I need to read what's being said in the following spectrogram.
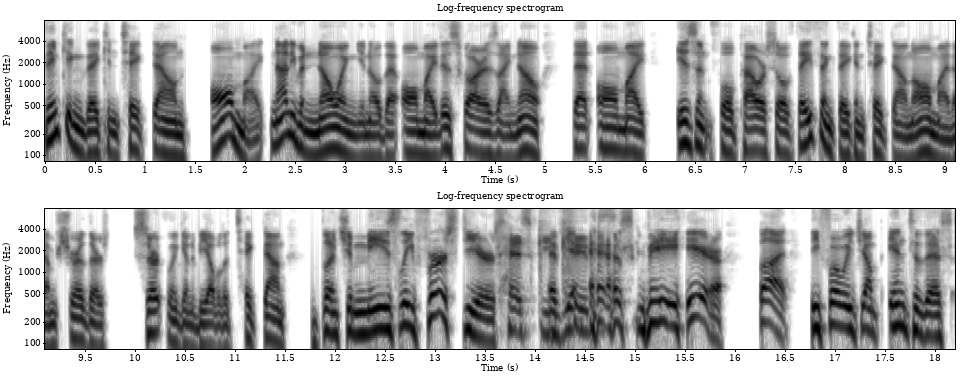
thinking they can take down All Might, not even knowing, you know, that All Might, as far as I know, that All Might isn't full power. So if they think they can take down All Might, I'm sure they're certainly going to be able to take down bunch of measly first years Pesky if you ask me here. But before we jump into this,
